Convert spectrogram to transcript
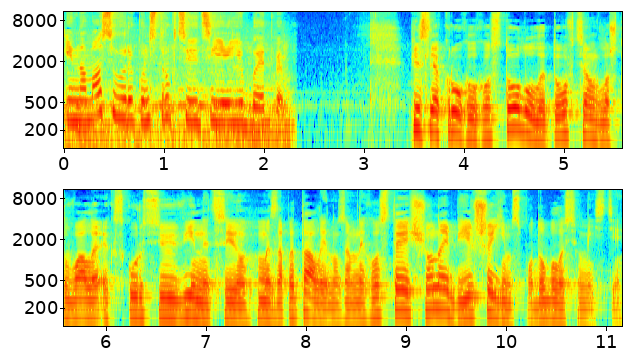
і на масову реконструкцію цієї битви. Після круглого столу литовцям влаштували екскурсію Вінницею. Ми запитали іноземних гостей, що найбільше їм сподобалось у місті.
